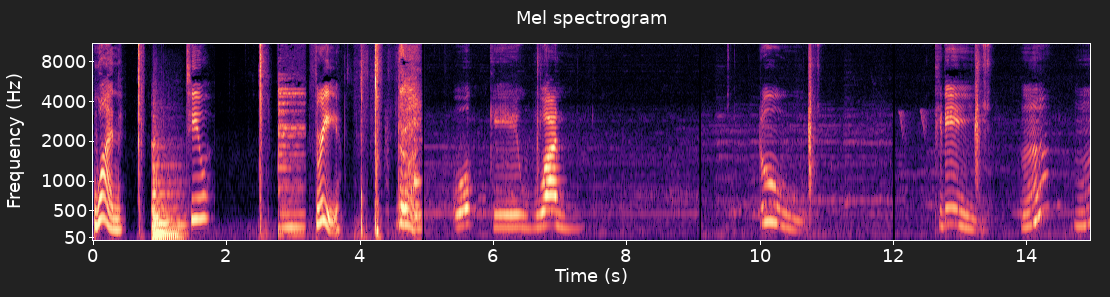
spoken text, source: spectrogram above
One, two, three. Okay, one, two, three, hmm?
